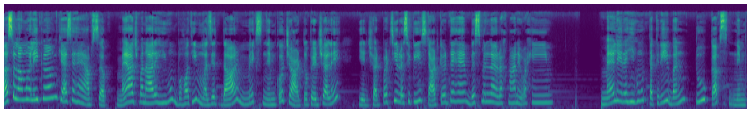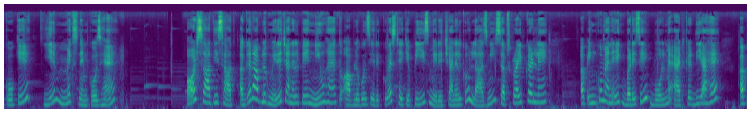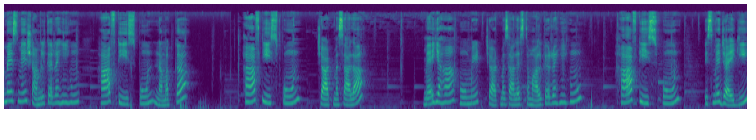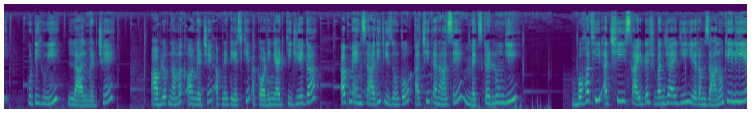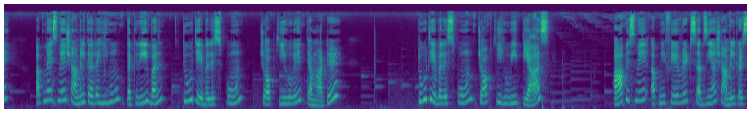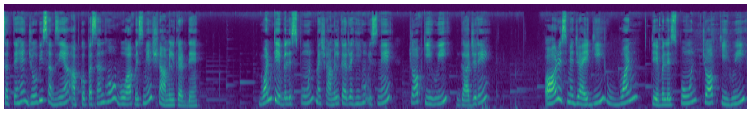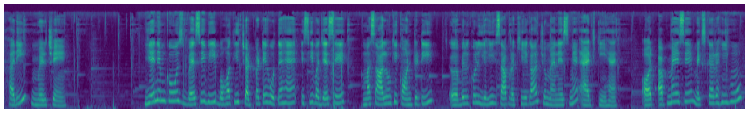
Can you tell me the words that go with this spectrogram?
असलकुम कैसे हैं आप सब? मैं आज बना रही हूँ बहुत ही मज़ेदार मिक्स निम्को चाट। तो फिर चलें, ये झटपट सी रेसिपी स्टार्ट करते हैं। बिस्मिल्लाहिर्रहमानिर्रहीम। मैं ले रही हूँ तकरीबन टू कप्स निम्को के, ये मिक्स निम्कोज हैं। और साथ ही साथ, अगर आप लोग मेरे चैनल पे न्यू हैं तो आप लोगों से रिक्वेस्ट है कि प्लीज़ मेरे चैनल को लाजमी सब्सक्राइब कर लें। अब इनको मैंने एक बड़े से बोल में ऐड कर दिया है। अब मैं इसमें शामिल कर रही हूँ हाफ़ टी स्पून नमक का, half teaspoon chaat masala. मैं यहाँ होममेड चाट मसाला इस्तेमाल कर रही हूँ। हाफ़ टी स्पून इसमें जाएगी कुटी हुई लाल मिर्चें। आप लोग नमक और मिर्चें अपने टेस्ट के अकॉर्डिंग ऐड कीजिएगा। अब मैं इन सारी चीज़ों को अच्छी तरह से मिक्स कर लूँगी। बहुत ही अच्छी साइड डिश बन जाएगी ये रमज़ानों के लिए। अब मैं इसमें शामिल कर रही हूँ तकरीबन टू टेबल स्पून चॉप किए हुए टमाटर टू टेबल स्पून चॉप की हुई प्याज। आप इसमें अपनी फेवरेट सब्ज़ियाँ शामिल कर सकते हैं। जो भी सब्ज़ियाँ आपको पसंद हो, वो आप इसमें शामिल कर दें। वन टेबल स्पून मैं शामिल कर रही हूँ इसमें चॉप की हुई गाजरें और इसमें जाएगी वन टेबल स्पून चॉप की हुई हरी मिर्चें। ये निमकोज वैसे भी बहुत ही चटपटे होते हैं, इसी वजह से मसालों की क्वांटिटी बिल्कुल यही हिसाब रखिएगा जो मैंने इसमें ऐड की हैं। और अब मैं इसे मिक्स कर रही हूँ।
